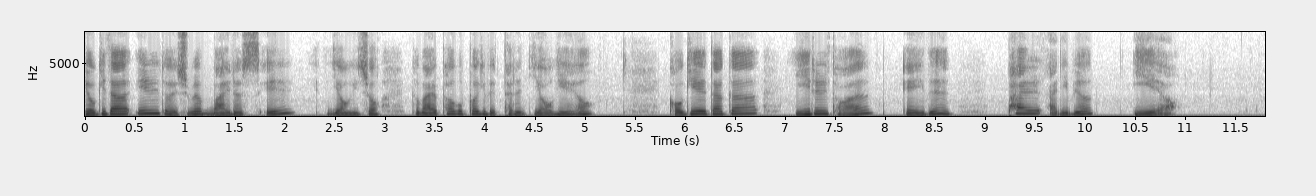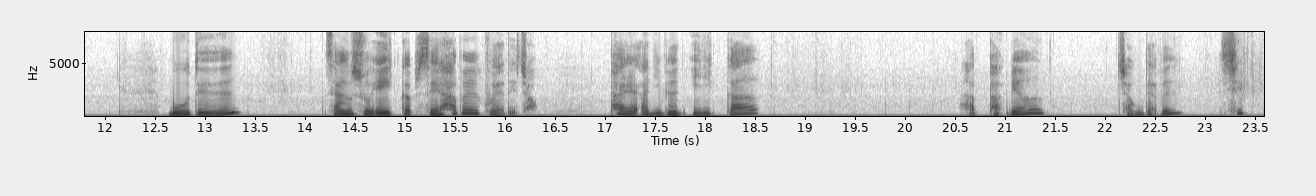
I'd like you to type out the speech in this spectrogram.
여기다 1 더해주면 마이너스 1 0이죠. 그럼 알파 곱하기 베타는 0이에요. 거기에다가 2를 더한 a는 8 아니면 2예요. 모든 상수 a 값의 합을 구해야 되죠. 8 아니면 2니까 합하면 정답은 10.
